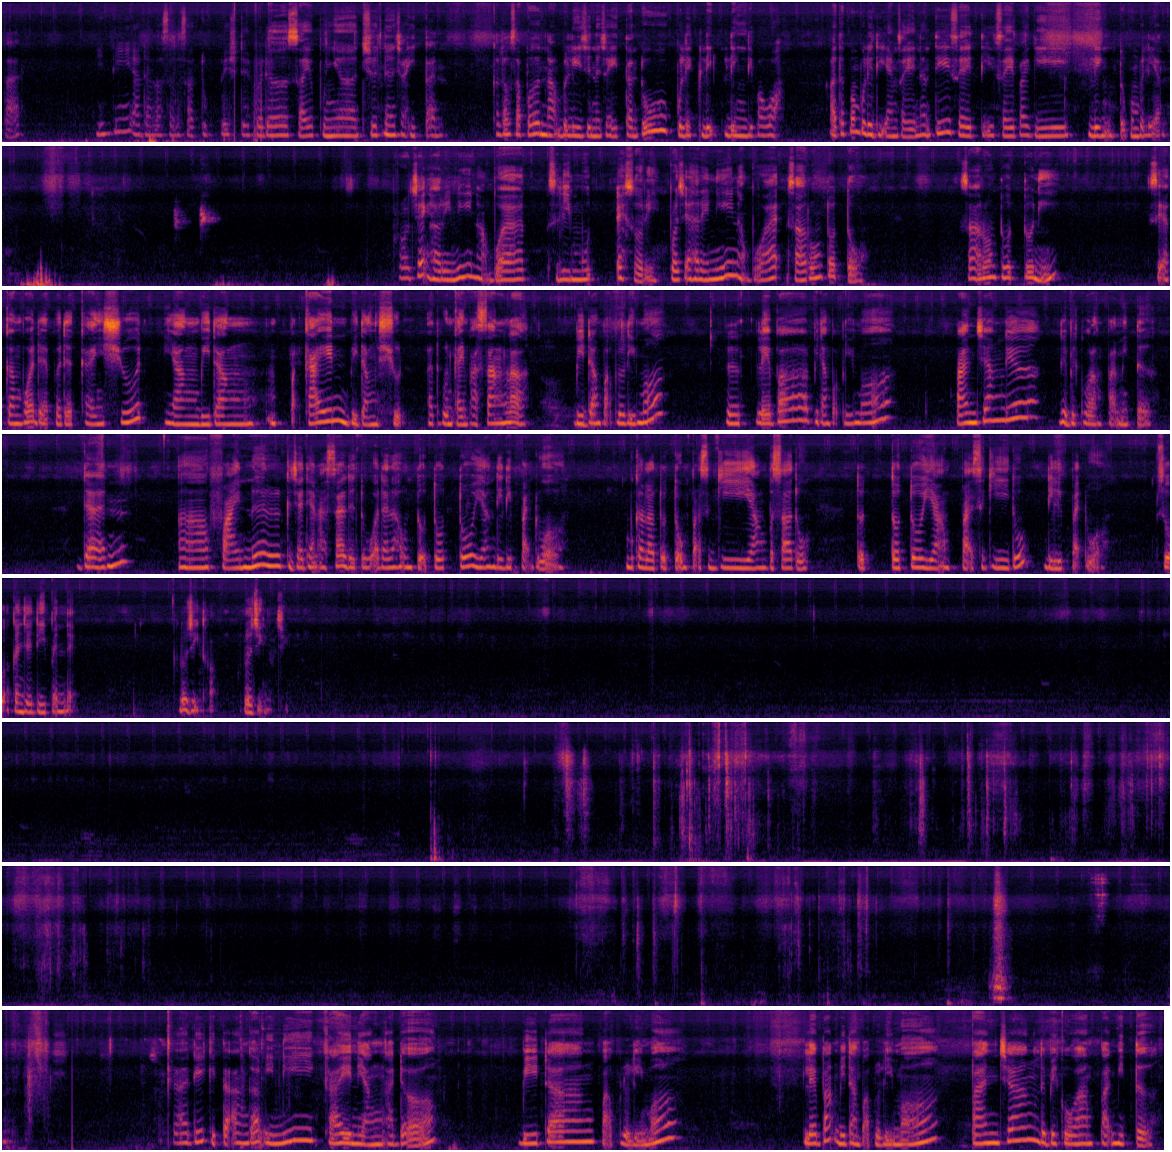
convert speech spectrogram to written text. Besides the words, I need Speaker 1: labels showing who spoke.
Speaker 1: start. Ini adalah salah satu page daripada saya punya jurnal jahitan. Kalau siapa nak beli jurnal jahitan tu, boleh klik link di bawah. Ataupun boleh DM saya. Nanti saya saya bagi link untuk pembelian. Projek hari ni nak buat selimut eh sorry. Projek hari ni nak buat sarung toto. Sarung toto ni saya akan buat daripada kain shoot yang bidang empat kain bidang shoot ataupun kain pasang lah. Bidang 45 lebar bidang 45 panjang dia lebih kurang 4 meter. Dan uh, final kejadian asal dia tu adalah untuk toto yang dilipat dua. Bukanlah toto empat segi yang besar tu. Toto yang empat segi tu dilipat dua So akan jadi pendek. Logik tak? Logik, logik. Jadi kita anggap ini kain yang ada bidang 45 lebar bidang 45 panjang lebih kurang 4 meter.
